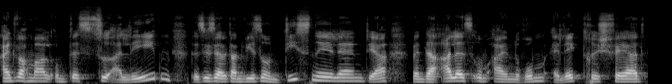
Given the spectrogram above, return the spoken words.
einfach mal um das zu erleben. Das ist ja dann wie so ein Disneyland, ja, wenn da alles um einen rum elektrisch fährt.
